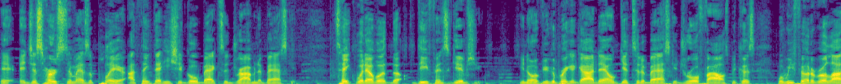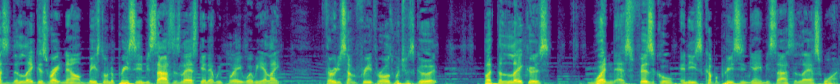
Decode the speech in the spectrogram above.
It, it just hurts him as a player. I think that he should go back to driving the basket. Take whatever the defense gives you. You know, if you could break a guy down, get to the basket, draw fouls, because what we fail to realize is the Lakers right now, based on the preseason, besides this last game that we played where we had like 30 something free throws, which was good, but the Lakers wasn't as physical in these couple preseason games besides the last one.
